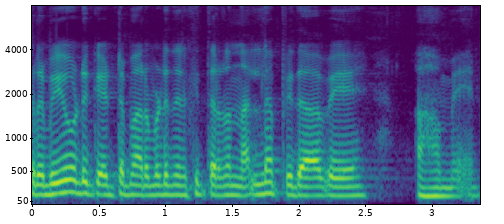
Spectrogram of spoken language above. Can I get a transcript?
കൃപയോട് കേട്ട് മറുപടി നൽകി തരണം. നല്ല പിതാവേ ആമേൻ.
